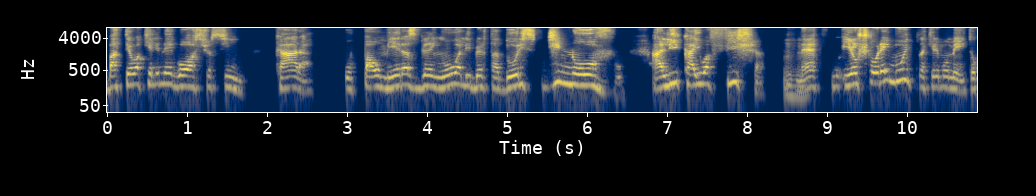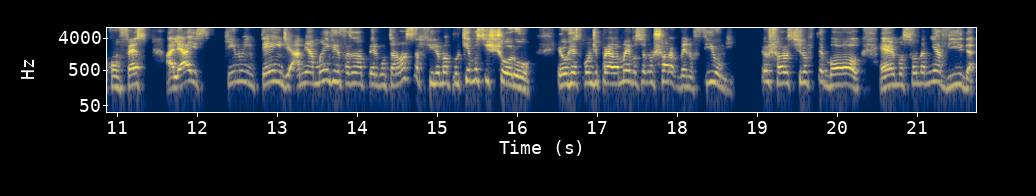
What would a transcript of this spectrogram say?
bateu aquele negócio assim, cara, o Palmeiras ganhou a Libertadores de novo. Ali caiu a ficha Uhum. né? E eu chorei muito naquele momento, eu confesso. Aliás, quem não entende, a minha mãe veio fazer uma pergunta: Nossa filha, mas por que você chorou? Eu respondi para ela: Mãe, você não chora vendo filme? Eu choro assistindo futebol, é a emoção da minha vida.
